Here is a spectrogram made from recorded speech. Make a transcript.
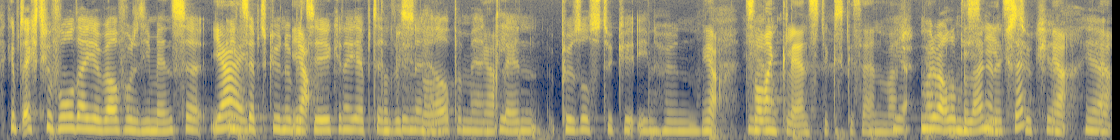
Je hebt echt het gevoel dat je wel voor die mensen Ja, iets hebt kunnen ja. betekenen. Je hebt hen Dat kunnen helpen met een ja. klein puzzelstukje in hun... Ja, het zal Ja. een klein stukje zijn, maar... Ja, maar wel een het belangrijk iets, stukje. Ja,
